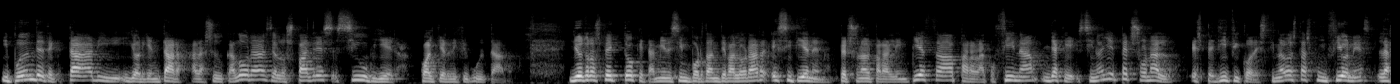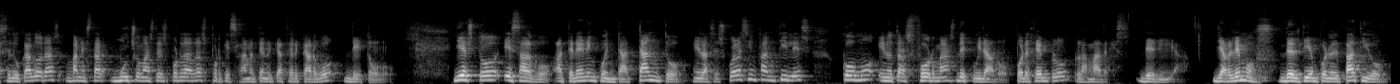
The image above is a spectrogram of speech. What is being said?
y pueden detectar y, orientar a las educadoras y a los padres si hubiera cualquier dificultad. Y otro aspecto que también es importante valorar es si tienen personal para limpieza, para la cocina, ya que si no hay personal específico destinado a estas funciones, las educadoras van a estar mucho más desbordadas porque se van a tener que hacer cargo de todo. Y esto es algo a tener en cuenta tanto en las escuelas infantiles como en otras formas de cuidado, por ejemplo, las madres de día. Y hablemos del tiempo en el patio.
